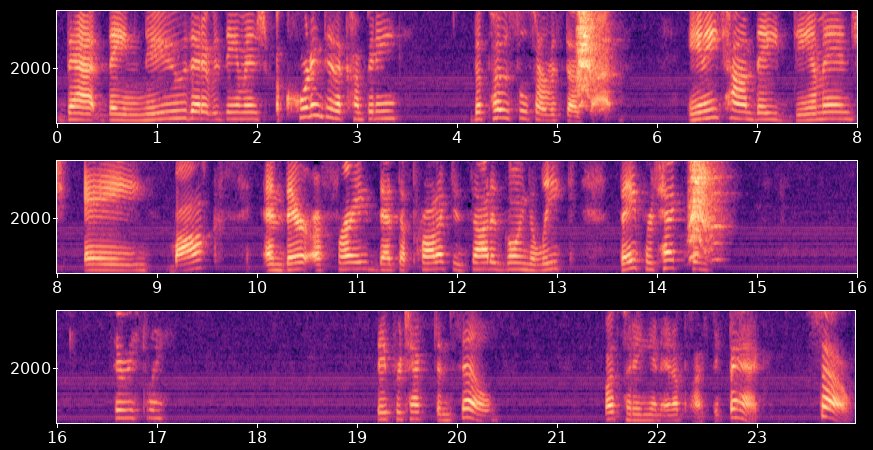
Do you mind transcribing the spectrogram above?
that they knew that it was damaged. According to the company, the Postal Service does that. Anytime they damage a box and they're afraid that the product inside is going to leak, they protect them. Seriously? They protect themselves by putting it in a plastic bag. So,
